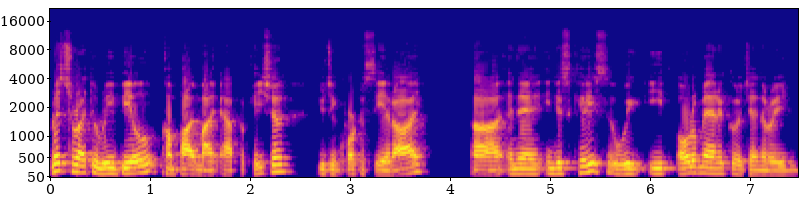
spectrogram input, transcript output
Let's try to rebuild, compile my application using Quarkus CLI. Uh, and then in this case, we it automatically generate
